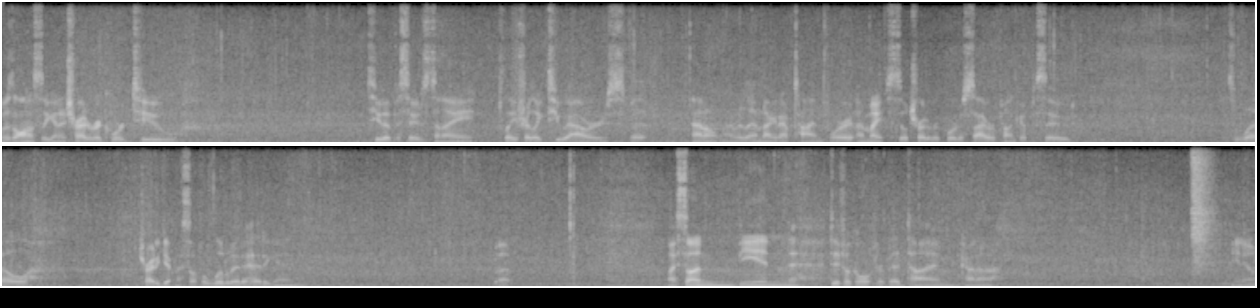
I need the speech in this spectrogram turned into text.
I was honestly going to try to record two two episodes tonight, play for like two hours, but I don't I really, I'm not gonna have time for it. I might still try to record a Cyberpunk episode as well. Try to get myself a little bit ahead again. But my son being difficult for bedtime kind of, you know,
